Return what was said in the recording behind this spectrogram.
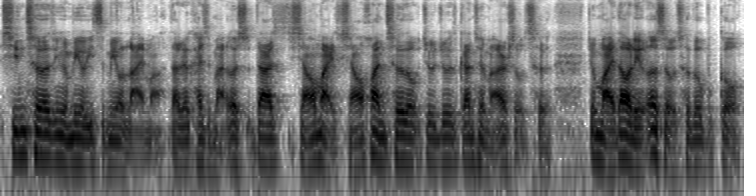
新车因为没有一直没有来嘛，大家开始买二手，大家想要买想要换车的就就干脆买二手车，就买到连二手车都不够。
